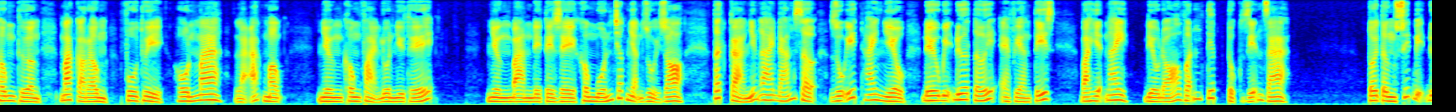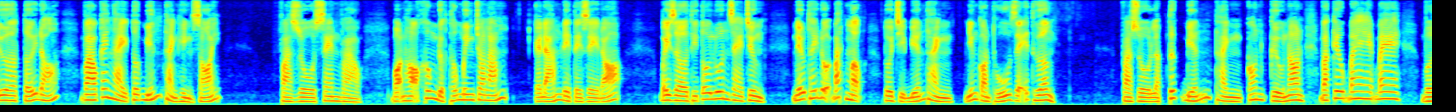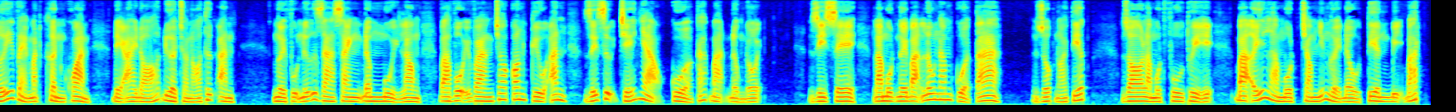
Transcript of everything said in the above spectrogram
Thông thường, ma cà rồng, phù thủy, hồn ma là ác mộng, nhưng không phải luôn như thế. Nhưng ban DTG không muốn chấp nhận rủi ro. Tất cả những ai đáng sợ, dù ít hay nhiều, đều bị đưa tới Ephiantis, và hiện nay điều đó vẫn tiếp tục diễn ra. Tôi từng suýt bị đưa tới đó vào cái ngày tôi biến thành hình sói. Fazo xen vào, bọn họ không được thông minh cho lắm, cái đám DTG đó. Bây giờ thì tôi luôn dè chừng, nếu thấy đội bắt mộng, tôi chỉ biến thành những con thú dễ thương. Fazo lập tức biến thành con cừu non và kêu be be với vẻ mặt khẩn khoản để ai đó đưa cho nó thức ăn người phụ nữ da xanh đâm mùi lòng và vội vàng cho con cừu ăn dưới sự chế nhạo của các bạn đồng đội. JC là một người bạn lâu năm của ta, Job nói tiếp. Do là một phù thủy, bà ấy là một trong những người đầu tiên bị bắt.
